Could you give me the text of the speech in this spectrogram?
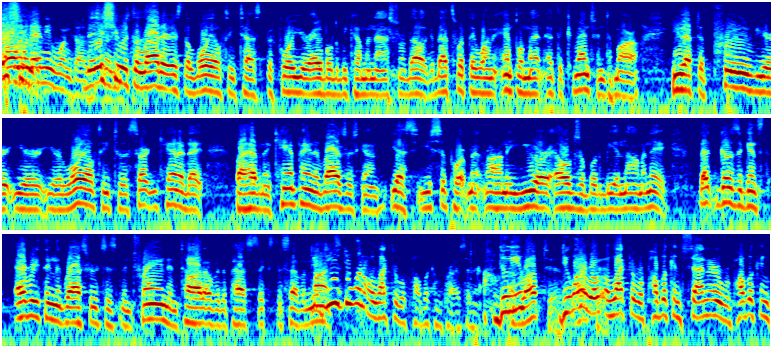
what delegates. anyone does. The issue with the latter is the loyalty test before you're able to become a national delegate. That's what they want to implement at the convention tomorrow. You have to prove your, your, your loyalty to a certain candidate by having a campaign advisor's going, yes, you support Mitt Romney, you are eligible to be a nominee. That goes against everything the grassroots has been trained and taught over the past six to seven Do you, months. do you want to elect a Republican president? Oh, do I'd you? love to. Do you want to to. elect a Republican senator, Republican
